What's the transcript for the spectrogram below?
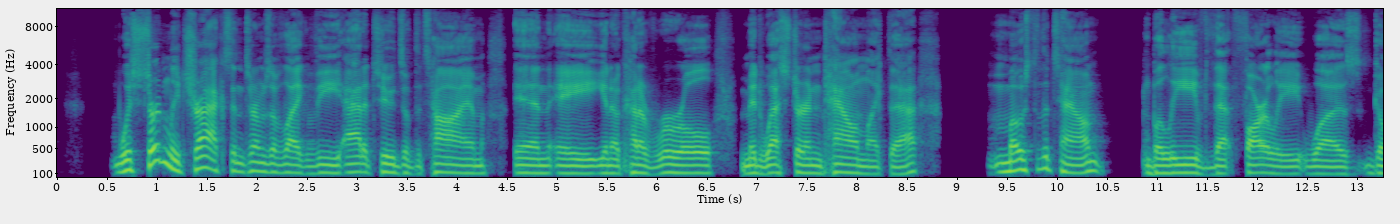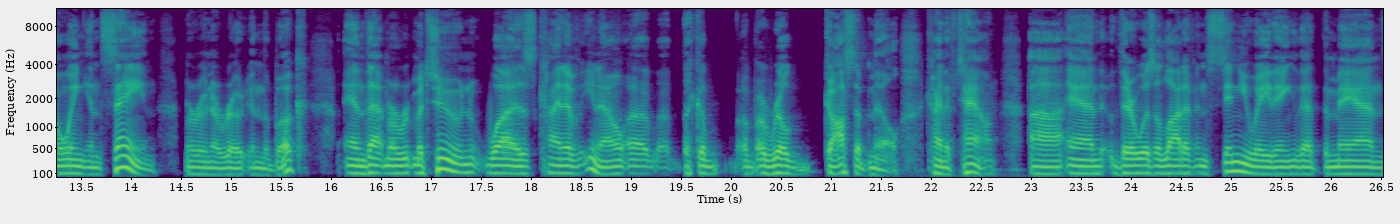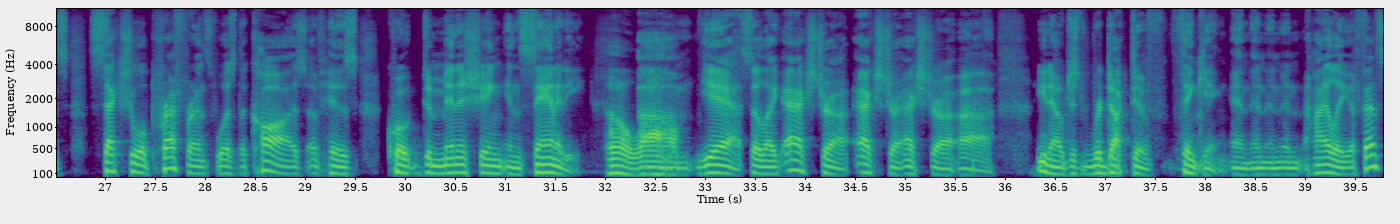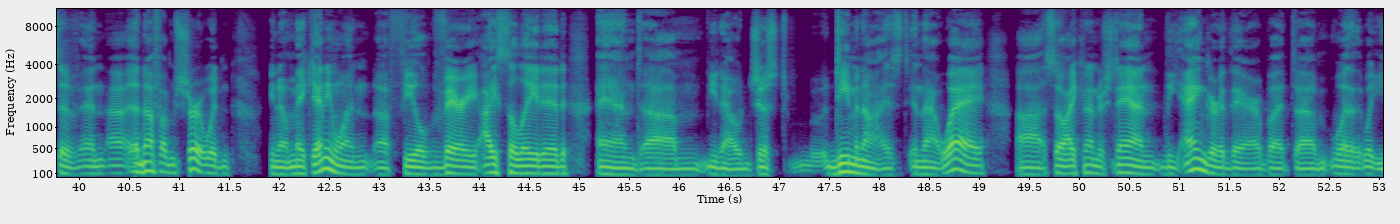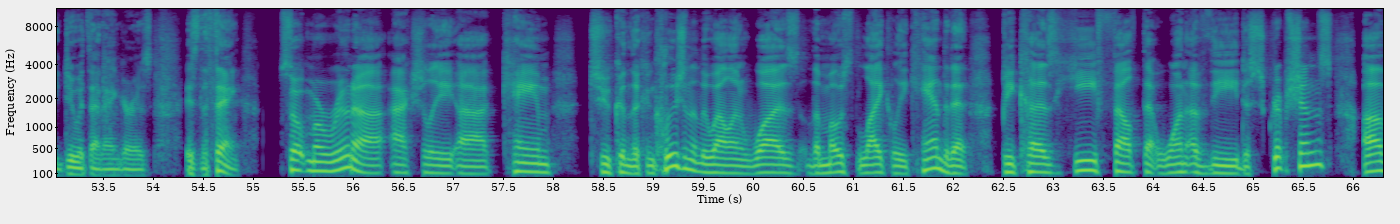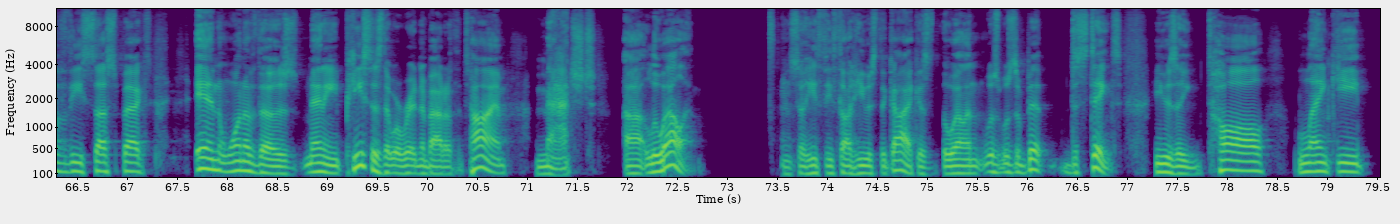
which certainly tracks in terms of like the attitudes of the time in a you know kind of rural midwestern town like that. Most of the town believed that farley was going insane maruna wrote in the book and that Mattoon was kind of you know uh, like a, a, a real gossip mill kind of town, uh, and there was a lot of insinuating that the man's sexual preference was the cause of his quote diminishing insanity. Oh wow! Um, yeah, so like extra, extra, extra. Uh, you know, just reductive thinking and and and, and highly offensive, and uh, enough. I'm sure it would you know make anyone uh, feel very isolated and um, you know just demonized in that way uh, so i can understand the anger there but um, what, what you do with that anger is is the thing so maruna actually uh, came to con- the conclusion that Llewellyn was the most likely candidate because he felt that one of the descriptions of the suspect in one of those many pieces that were written about at the time matched uh, Llewellyn. And so he, he thought he was the guy because Llewellyn was, was a bit distinct. He was a tall, lanky,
